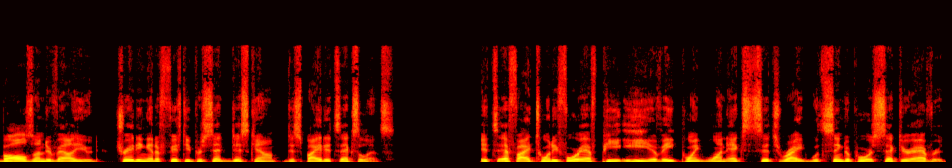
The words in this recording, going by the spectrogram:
Bal's undervalued, trading at a 50% discount despite its excellence. Its FY24 FPE of 8.1x sits right with Singapore's sector average.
